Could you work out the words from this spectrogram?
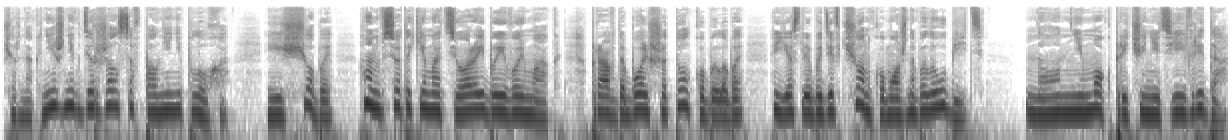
Чернокнижник держался вполне неплохо. Еще бы, он все-таки матерый боевой маг. Правда, больше толку было бы, если бы девчонку можно было убить. Но он не мог причинить ей вреда.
